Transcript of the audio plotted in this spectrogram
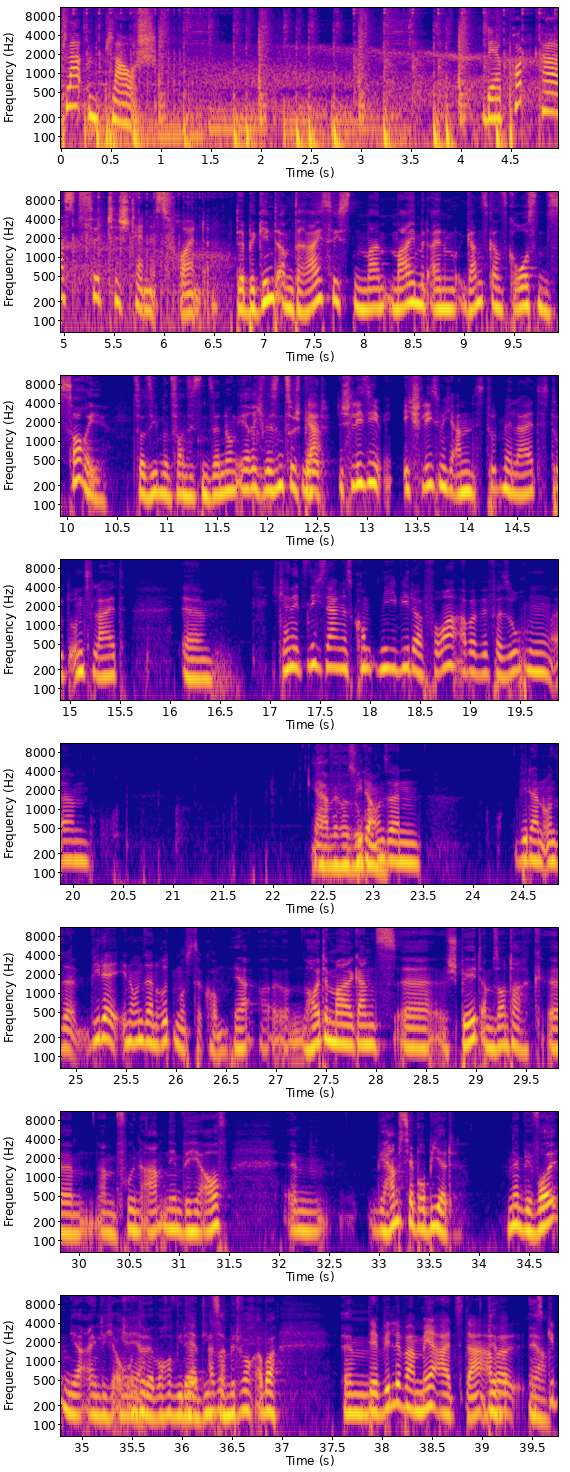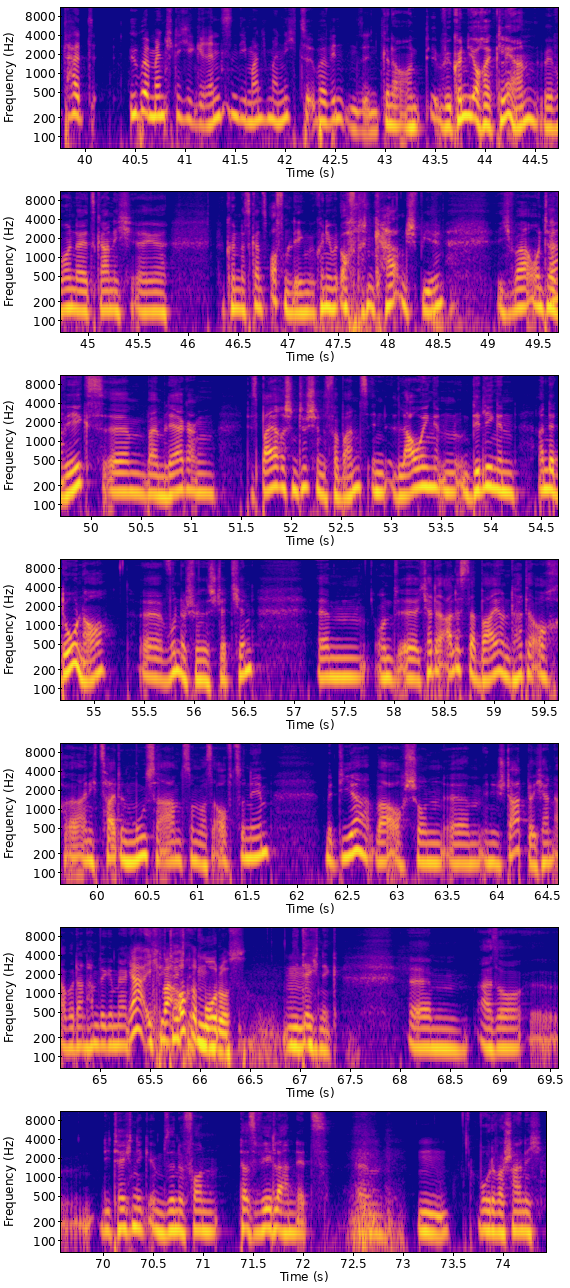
Plattenplausch. Der Podcast für Tischtennisfreunde. Der beginnt am 30. Mai mit einem ganz, ganz großen Sorry zur 27. Sendung. Erich, wir sind zu spät. Ja, schließe, ich schließe mich an. Es tut mir leid, es tut uns leid. Ähm, ich kann jetzt nicht sagen, es kommt nie wieder vor, aber wir versuchen, ähm, ja, ja, wir versuchen wieder unseren wieder in, unser, wieder in unseren Rhythmus zu kommen. Ja, heute mal ganz äh, spät, am Sonntag, äh, am frühen Abend nehmen wir hier auf. Ähm, wir haben es ja probiert. Ne? Wir wollten ja eigentlich auch ja, unter ja. der Woche wieder der, Dienstag, also, Mittwoch, aber ähm, der Wille war mehr als da, der, aber ja. es gibt halt übermenschliche Grenzen, die manchmal nicht zu überwinden sind. Genau, und wir können die auch erklären. Wir wollen da jetzt gar nicht, äh, wir können das ganz offenlegen. Wir können hier mit offenen Karten spielen. Ich war unterwegs ähm, beim Lehrgang des Bayerischen Tischtennisverbands in Lauingen und Dillingen an der Donau. Äh, wunderschönes Städtchen. Ähm, und äh, ich hatte alles dabei und hatte auch äh, eigentlich Zeit und Muße, abends noch was aufzunehmen. Mit dir war auch schon ähm, in den Startlöchern, aber dann haben wir gemerkt, ja, ich war Technik, auch im Modus. Die mhm. Technik. Ähm, also äh, die Technik im Sinne von das WLAN-Netz ähm, mhm. wurde wahrscheinlich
